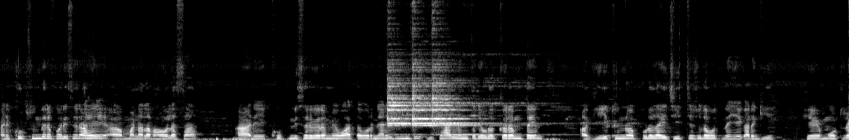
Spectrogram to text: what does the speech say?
आणि खूप सुंदर परिसर आहे मनाला भावला असा. आणि खूप निसर्गरम्य वातावरण आणि इथे इथे आल्यानंतर एवढं करमतं आहे की इथून पुढं जायची इच्छासुद्धा होत नाही आहे कारण की हे मोठलं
